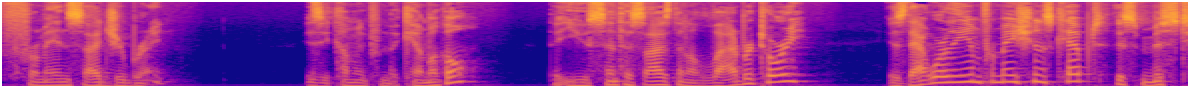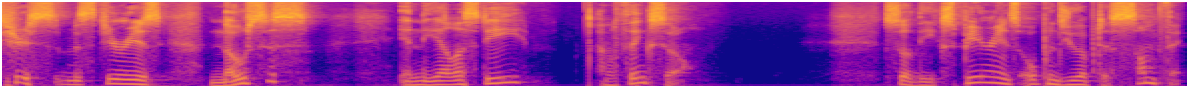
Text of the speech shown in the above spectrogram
from inside your brain? Is it coming from the chemical that you synthesized in a laboratory? Is that where the information is kept? This mysterious mysterious gnosis in the LSD? I don't think so. So the experience opens you up to something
